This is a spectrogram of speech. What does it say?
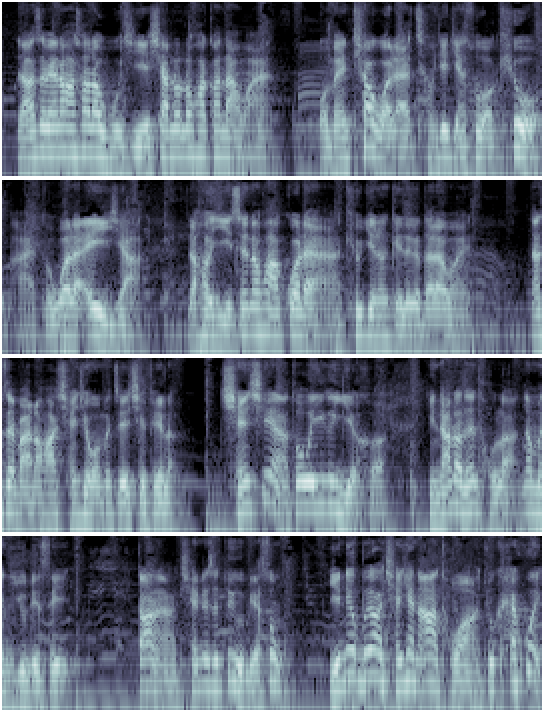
然后这边的话刷到五级，下路的话刚打完，我们跳过来惩戒减速 Q，哎，走过来 A 一下，然后隐身的话过来 Q 技能给这个德莱文。那这把的话前期我们直接起飞了。前期啊，作为一个野核，你拿到人头了，那么你就得 C。当然前提是队友别送，一定不要前线拿头啊就开混，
